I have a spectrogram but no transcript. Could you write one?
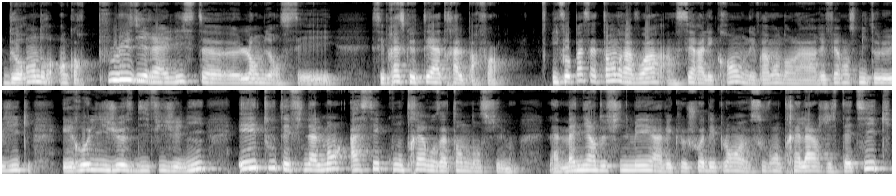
de rendre encore plus irréaliste euh, l'ambiance. C'est presque théâtral parfois. Il faut pas s'attendre à voir un cerf à l'écran, on est vraiment dans la référence mythologique et religieuse d'Iphigénie, et tout est finalement assez contraire aux attentes dans ce film. La manière de filmer, avec le choix des plans euh, souvent très larges et statiques,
